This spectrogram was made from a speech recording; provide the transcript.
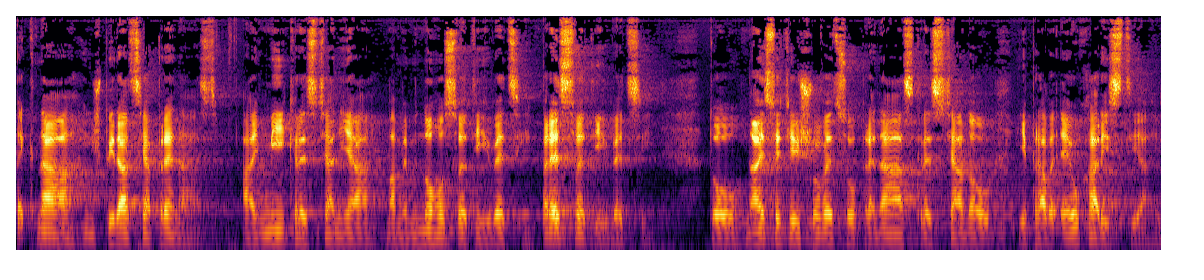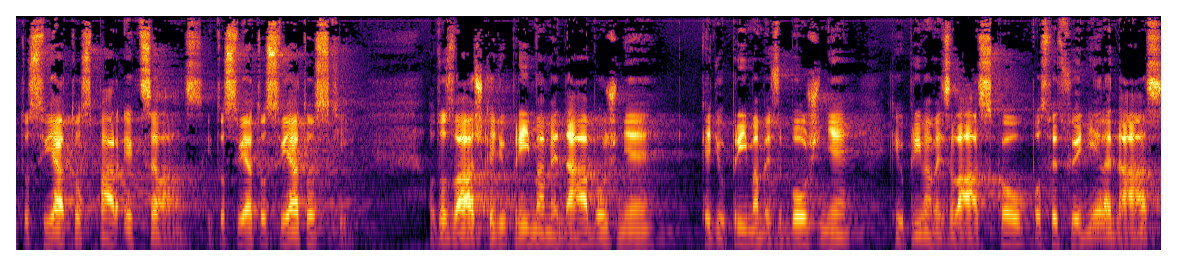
pekná inšpirácia pre nás. Aj my, kresťania, máme mnoho svetých vecí, presvetých vecí, Tou najsvetejšou vecou pre nás, kresťanov, je práve Eucharistia. Je to sviatosť par excellence, je to sviatosť sviatosti. O to zvlášť, keď ju príjmame nábožne, keď ju príjmame zbožne, keď ju príjmame s láskou, posvedcuje nielen nás,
